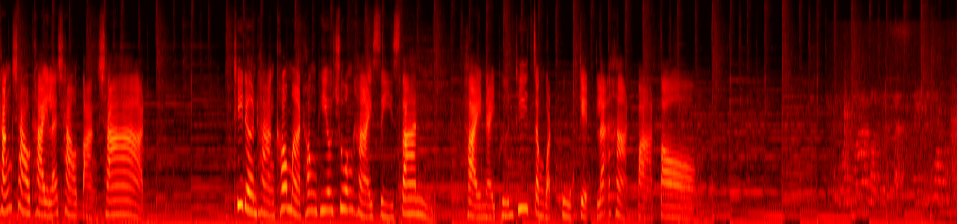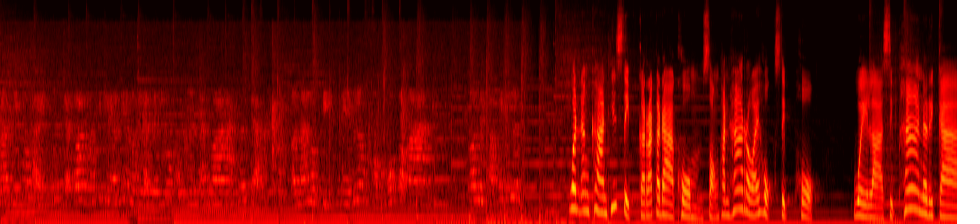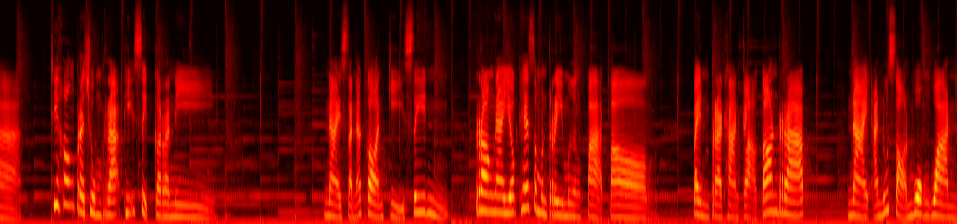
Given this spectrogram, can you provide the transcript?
ทั้งชาวไทยและชาวต่างชาติ ที่เดินทางเข้ามาท่องเที่ยวช่วงไฮซีซั่นภายในพื้นที่จังหวัดภูเก็ตและหาดป่าตอง วันอังคารที่ 10 กรกฎาคม 2566 เวลา 15 นาฬิกา ที่ห้องประชุมพระพิสิทธิ์กรณี นายสนกรกี่สิ้น รองนายกเทศมนตรีเมืองป่าตอง เป็นประธานกล่าวต้อนรับ นายอนุสรวงวัน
